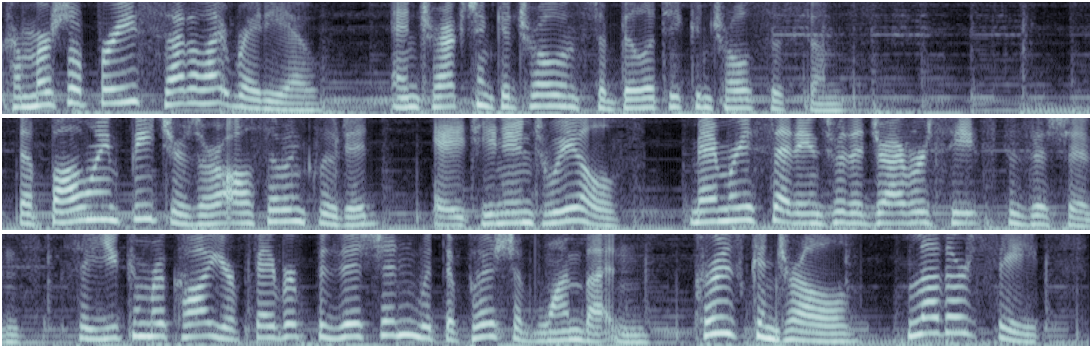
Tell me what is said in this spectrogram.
commercial-free satellite radio, and traction control and stability control systems. The following features are also included 18 inch wheels, memory settings for the driver's seat's positions, so you can recall your favorite position with the push of one button, cruise control, leather seats,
